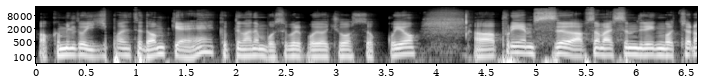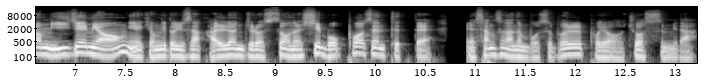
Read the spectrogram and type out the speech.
어, 금일도 20% 넘게 급등하는 모습을 보여주었었고요. 어, 프리엠스 앞서 말씀드린 것처럼 이재명 예, 경기도지사 관련주로서 오늘 15%대 예, 상승하는 모습을 보여주었습니다.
